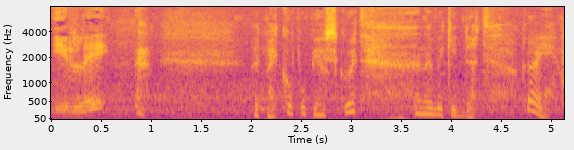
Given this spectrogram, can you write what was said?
hier lê. Met my kop op jou skoot en 'n bietjie dit. OK.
